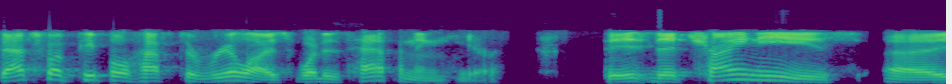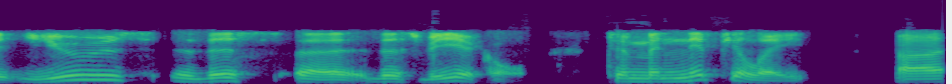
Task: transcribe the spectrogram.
That's what people have to realize. What is happening here? The the Chinese uh, use this uh, this vehicle to manipulate uh,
